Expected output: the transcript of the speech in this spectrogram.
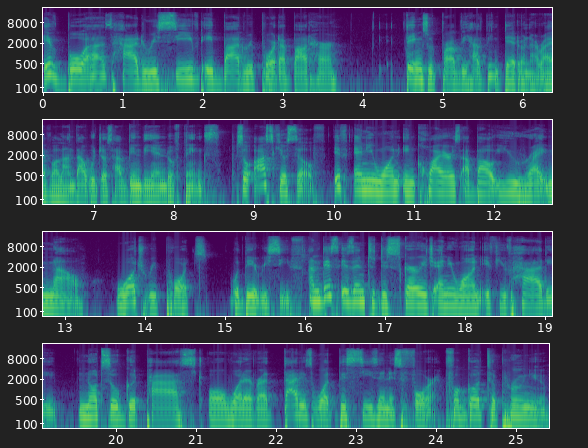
If Boaz had received a bad report about her, things would probably have been dead on arrival, and that would just have been the end of things. So ask yourself if anyone inquires about you right now, what report would they receive? And this isn't to discourage anyone if you've had a not so good past or whatever. That is what this season is for, for God to prune you.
